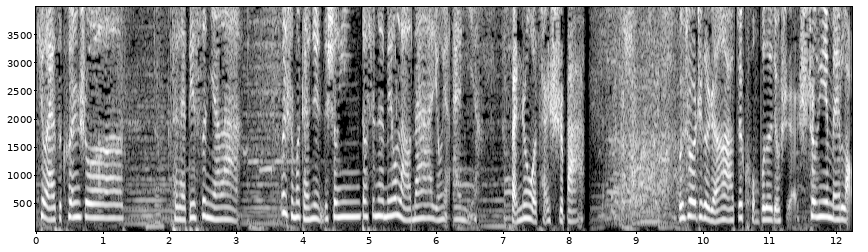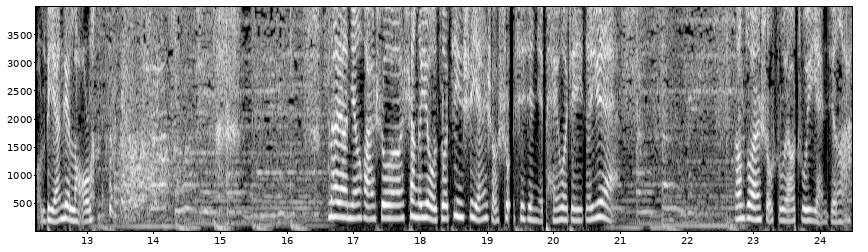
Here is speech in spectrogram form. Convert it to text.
Q S 坤说。猜猜第四年啦，为什么感觉你的声音到现在没有老呢？永远爱你，反正我才十八。我就说这个人啊，最恐怖的就是声音没老，脸给老了。那样年华说，上个月我做近视眼手术，谢谢你陪我这一个月。刚做完手术要注意眼睛啊。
